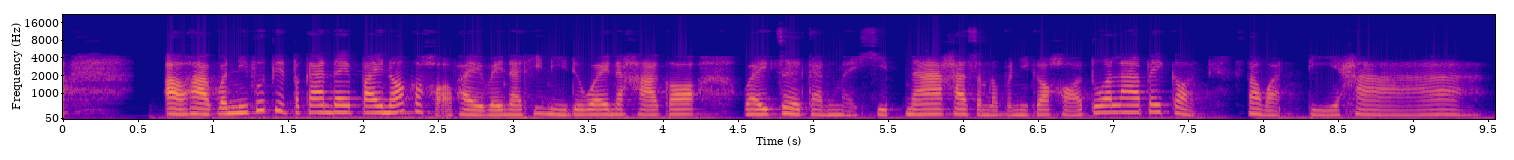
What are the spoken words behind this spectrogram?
เอาหากวันนี้พูดผิดประการใดไปเนาะก็ขออภัยไว้ณที่นี้ด้วยนะคะ ก็ไว้เจอกันใหม่คลิปหน้าค่ะสำหรับวันนี้ก็ขอตัวลาไปก่อน สวัสดีค่ะ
